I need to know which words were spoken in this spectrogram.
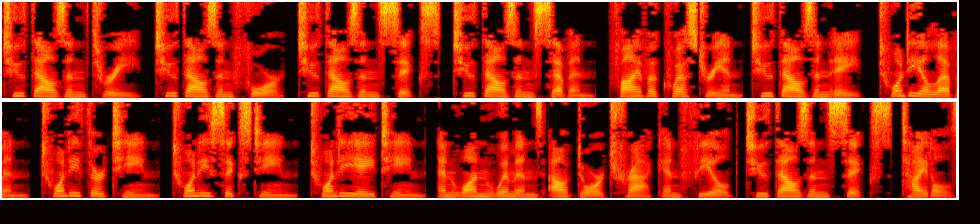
2003, 2004, 2006, 2007, 5 5 Equestrian 2008, 2011, 2013, 2016, 2018, and 1 Women's Outdoor Track and Field 2006 titles.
